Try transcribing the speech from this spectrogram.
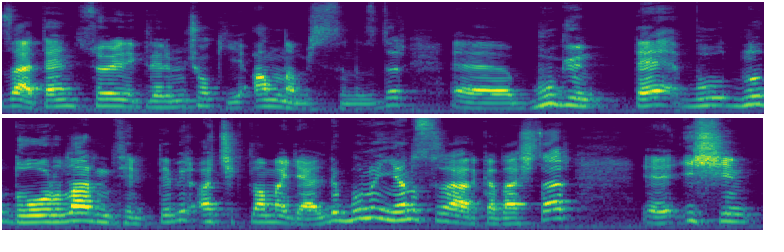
zaten söylediklerimi çok iyi anlamışsınızdır. Ee, bugün de bunu doğrular nitelikte bir açıklama geldi. Bunun yanı sıra arkadaşlar e, işin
